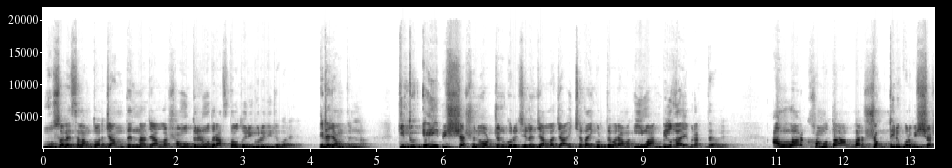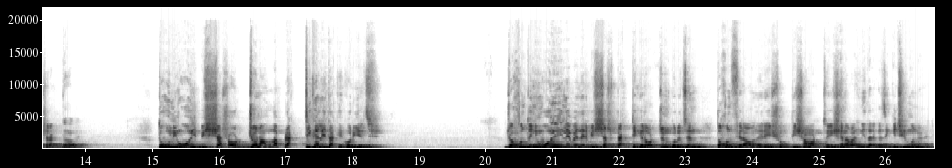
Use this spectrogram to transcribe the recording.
মুসা আলাইসাল্লাম তো আর জানতেন না যে আল্লাহ সমুদ্রের মধ্যে রাস্তাও তৈরি করে দিতে পারে। এটা জানতেন না। কিন্তু এই বিশ্বাস উনি অর্জন করেছিলেন যে আল্লাহ যা ইচ্ছা তাই করতে পারে, আমাকে ইমান বিল গায়েব রাখতে হবে। আল্লাহর ক্ষমতা, আল্লাহর শক্তির উপর বিশ্বাস রাখতে হবে। তো উনি ওই বিশ্বাস অর্জন আল্লাহ প্র্যাকটিক্যালি তাকে করিয়েছে। যখন তিনি ওই লেভেলের বিশ্বাস প্র্যাকটিক্যাল অর্জন করেছেন, তখন ফেরাউনের এই শক্তি, সামর্থ্য, এই সেনাবাহিনী তার কাছে কিছুই মনে হয়নি।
